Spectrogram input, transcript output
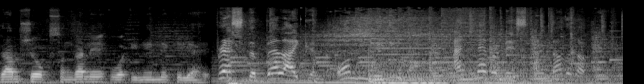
ग्रामसेवक संघाने व युनियनने केली आहे. never miss another update.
